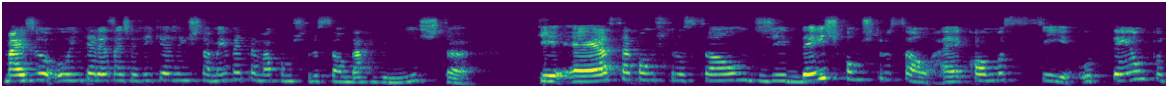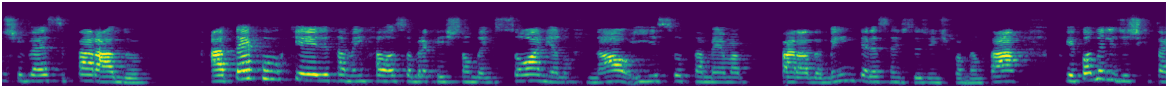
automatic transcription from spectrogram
Mas o, o interessante aqui é que a gente também vai ter uma construção darwinista, que é essa construção de desconstrução. É como se o tempo tivesse parado. Até porque ele também fala sobre a questão da insônia no final, e isso também é uma parada bem interessante da gente comentar, porque quando ele diz que está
